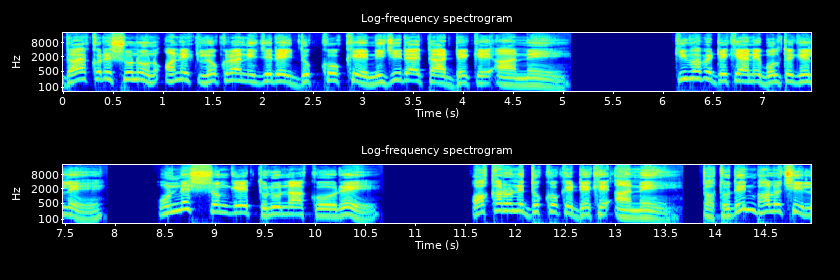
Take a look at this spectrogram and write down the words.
দয়া করে শুনুন, অনেক লোকরা নিজের এই দুঃখকে নিজেরাই তা ডেকে আনে। কীভাবে ডেকে আনে বলতে গেলে, অন্যের সঙ্গে তুলনা করে অকারণে দুঃখকে ডেকে আনে। ততদিন ভালো ছিল।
